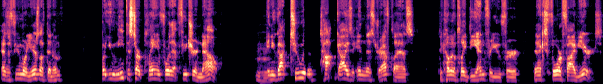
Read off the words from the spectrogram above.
has a few more years left in him, but you need to start planning for that future now. Mm-hmm. And you got two of the top guys in this draft class to come and play DN for you for the next four or five years.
